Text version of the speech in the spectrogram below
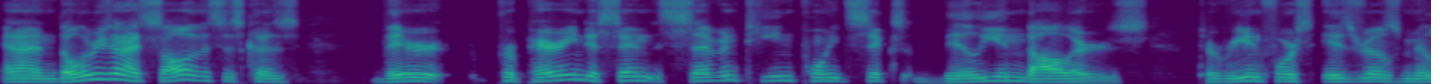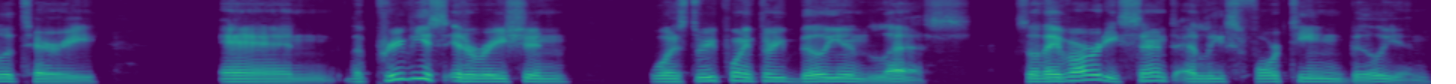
And the only reason I saw this is because they're preparing to send $17.6 billion to reinforce Israel's military. And the previous iteration was 3.3 billion less. So they've already sent at least 14 billion.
